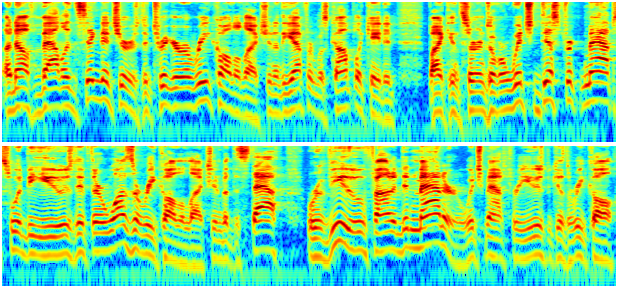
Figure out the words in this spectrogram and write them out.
enough valid signatures to trigger a recall election, and the effort was complicated by concerns over which district maps maps would be used if there was a recall election, but the staff review found it didn't matter which maps were used because the recall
